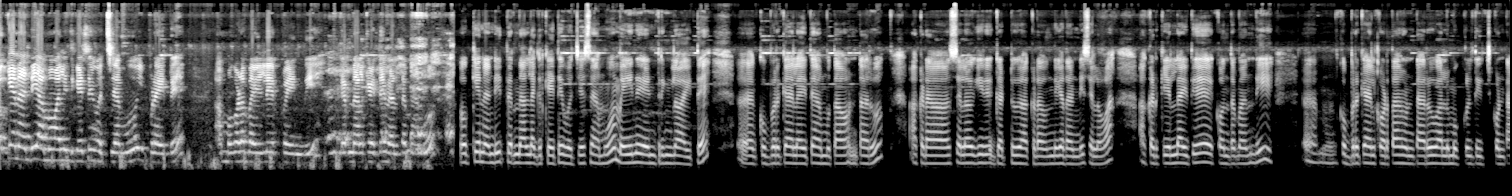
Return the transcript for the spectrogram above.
ఓకేనండి అమ్మ వాళ్ళ ఇంటికైతే వచ్చాము ఇప్పుడైతే. అమ్మ కూడా బయలుదేరిపోయింది. తిరణాలకి అయితే వెళ్తున్నాము. ఓకేనండి తిరణాల దగ్గరికి అయితే వచ్చేసాము. మెయిన్ ఎంట్రింగ్లో అయితే కొబ్బరికాయలు అయితే అమ్ముతా ఉంటారు. అక్కడ సెలవుగిరి గట్టు అక్కడ ఉంది కదండి సెలవ అక్కడికి వెళ్ళి అయితే కొంతమంది కొబ్బరికాయలు కొడతా ఉంటారు వాళ్ళు మొక్కులు తీర్చుకుంటా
